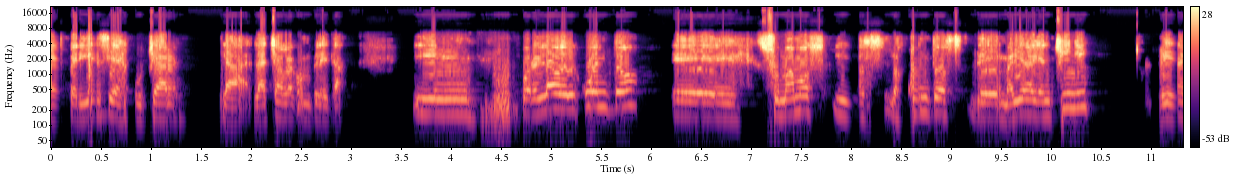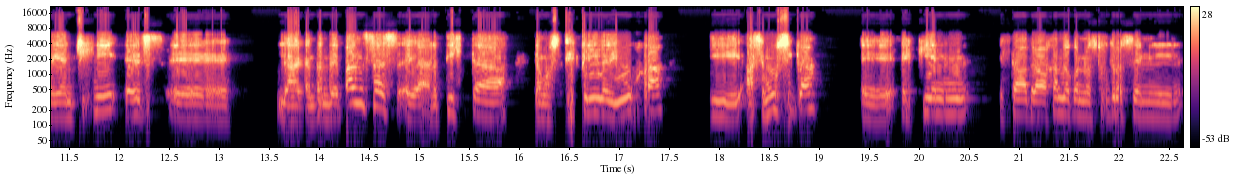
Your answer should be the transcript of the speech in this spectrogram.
experiencia de escuchar la, la, charla completa. Y mm, por el lado del cuento, eh, sumamos los, los cuentos de Mariana Bianchini, Rina Bianchini es eh, la cantante de panzas, eh, artista, digamos, escribe, dibuja y hace música. Eh, es quien estaba trabajando con nosotros en,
